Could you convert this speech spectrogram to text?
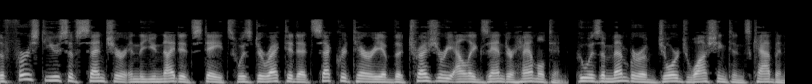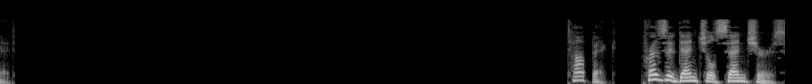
The first use of censure in the United States was directed at Secretary of the Treasury Alexander Hamilton, who was a member of George Washington's cabinet. Presidential censures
